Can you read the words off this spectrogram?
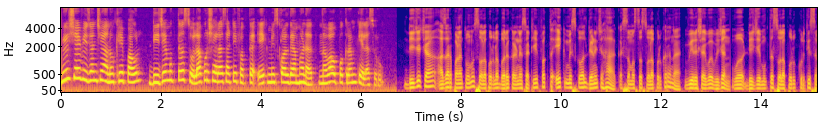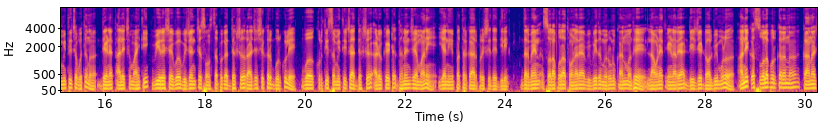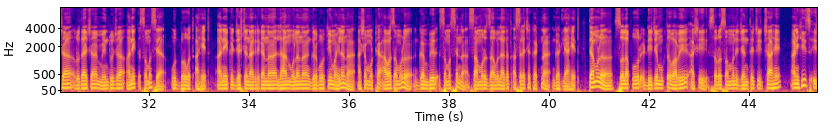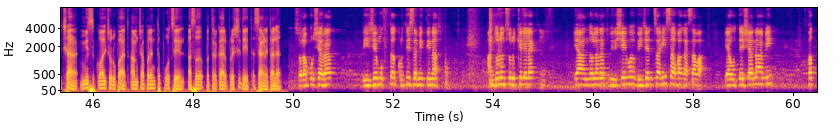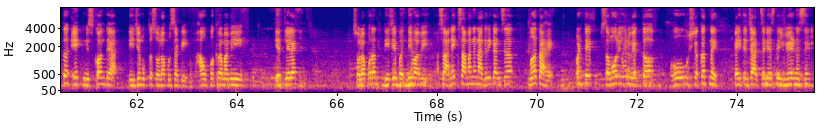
वीरशैव विजनचे अनोखे पाऊल डीजे मुक्त सोलापूर शहरासाठी फक्त एक मिस कॉल द्या म्हणत नवा उपक्रम केला सुरू. डीजेच्या आजारपणातून सोलापूरला बरं करण्यासाठी फक्त एक मिस कॉल देण्याची हाक समस्त सोलापूरकरांना वीरशैव विजन व डीजे मुक्त सोलापूर कृती समितीच्या वतीनं देण्यात आल्याची माहिती वीरशैव विजनचे संस्थापक अध्यक्ष राजशेखर बुरकुले व कृती समितीचे अध्यक्ष अॅडव्होकेट धनंजय माने यांनी पत्रकार परिषदेत दिली. दरम्यान सोलापुरात होणाऱ्या विविध मिरवणुकांमध्ये लावण्यात येणाऱ्या डीजे डॉल्बीमुळे अनेक सोलापूरकरांना कानाच्या हृदयाच्या मेंदूच्या अनेक समस्या उद्भवत आहेत. अनेक ज्येष्ठ नागरिकांना लहान मुलांना गर्भवती महिलांना अशा मोठ्या आवाजामुळे गंभीर समस्यांना सामोरं जावं लागत असल्याच्या घटना घडल्या आहेत. त्यामुळं सोलापूर डीजे मुक्त व्हावे अशी सर्वसामान्य जनतेची इच्छा आहे आणि हीच इच्छा मिस कॉलच्या रूपात आमच्यापर्यंत पोहोचेल असं पत्रकार परिषदेत सांगण्यात आलं. सोलापूर शहरात डीजे मुक्त कृती समितीनं आंदोलन सुरू केलेलं आहे. या आंदोलनात वीरशैव विजनचाही सहभाग असावा या उद्देशानं आम्ही फक्त एक मिस कॉल द्या डीजे मुक्त सोलापूरसाठी हा उपक्रम आम्ही घेतलेला आहे. सोलापुरात डीजे बंदी व्हावी असं अनेक सामान्य नागरिकांचं मत आहे. पण ते समोर येऊन व्यक्त होऊ शकत नाहीत. काही त्यांच्या अडचणी असतील वेळ नसेल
